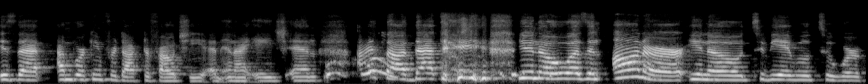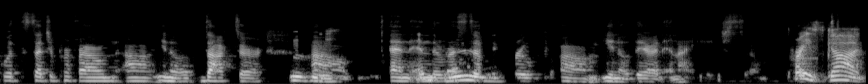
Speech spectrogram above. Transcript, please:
is that I'm working for Dr. Fauci and NIH. And I thought that, you know, was an honor, you know, to be able to work with such a profound, uh, you know, doctor. Mm-hmm. Um, and and the rest of the group, um, you know, there at NIH. So praise God.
